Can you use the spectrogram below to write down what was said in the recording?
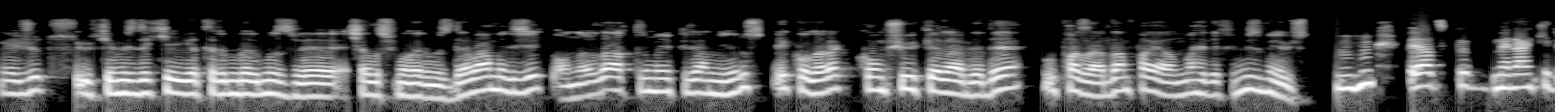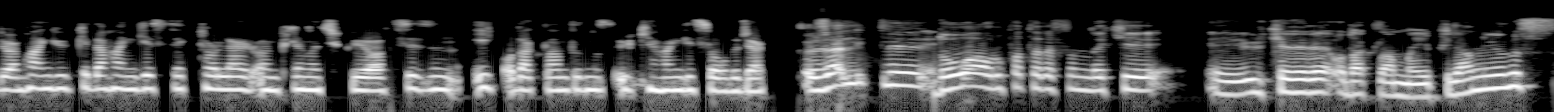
mevcut ülkemizdeki yatırımlarımız ve çalışmalarımız devam edecek. Onları da arttırmayı planlıyoruz. Ek olarak komşu ülkelerde de bu pazardan pay alma hedefimiz mevcut. Hı hı. Birazcık merak ediyorum hangi ülkede hangi sektörler ön plana çıkıyor? Sizin ilk odaklandığınız ülke hangisi olacak? Özellikle Doğu Avrupa tarafındaki e, ülkelere odaklanmayı planlıyoruz.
